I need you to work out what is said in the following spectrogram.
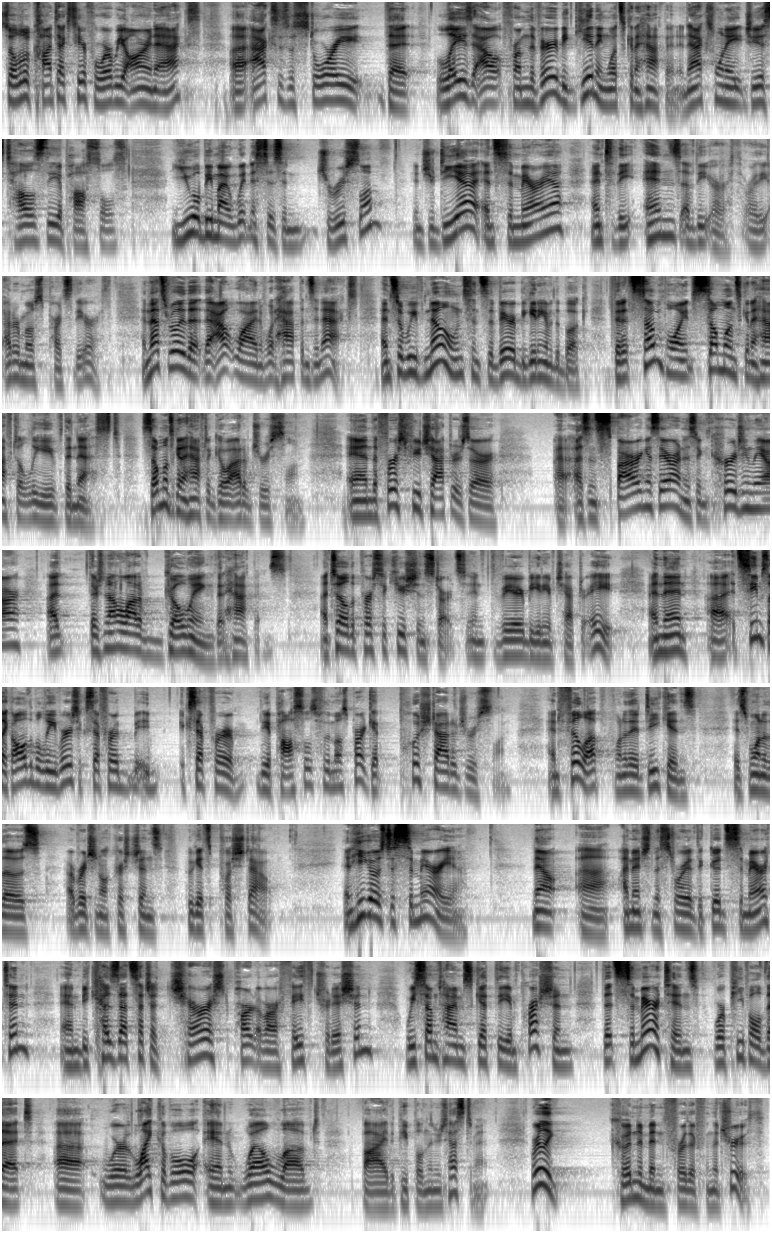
So, a little context here for where we are in Acts. Uh, Acts is a story that lays out from the very beginning what's going to happen. In Acts 1 8, Jesus tells the apostles, You will be my witnesses in Jerusalem, in Judea and Samaria, and to the ends of the earth, or the uttermost parts of the earth. And that's really the, the outline of what happens in Acts. And so we've known since the very beginning of the book that at some point someone's going to have to leave the nest. Someone's going to have to go out of Jerusalem. And the first few chapters are as inspiring as they are and as encouraging they are, uh, there's not a lot of going that happens until the persecution starts in the very beginning of chapter 8. And then uh, it seems like all the believers, except for, except for the apostles for the most part, get pushed out of Jerusalem. And Philip, one of the deacons, is one of those original Christians who gets pushed out. And he goes to Samaria. Now, uh, I mentioned the story of the Good Samaritan, and because that's such a cherished part of our faith tradition, we sometimes get the impression that Samaritans were people that uh, were likable and well loved by the people in the New Testament. Really couldn't have been further from the truth.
